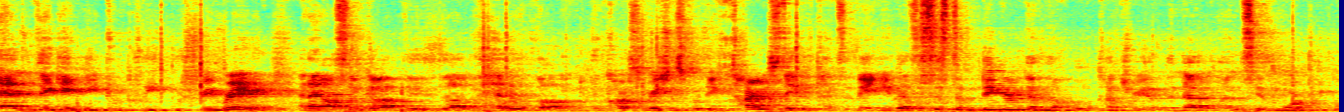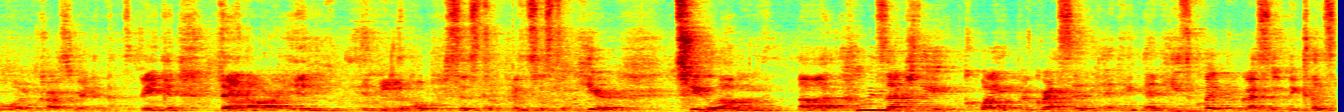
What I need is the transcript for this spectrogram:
and they gave me complete free reign. And I also got the um, head of um, incarcerations for the entire state of Pennsylvania, who has a system bigger than the whole country of the Netherlands. He has more people incarcerated in Pennsylvania than are in, in the whole system, prison system here to um, uh, who is actually quite progressive, and, he, and he's quite progressive because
